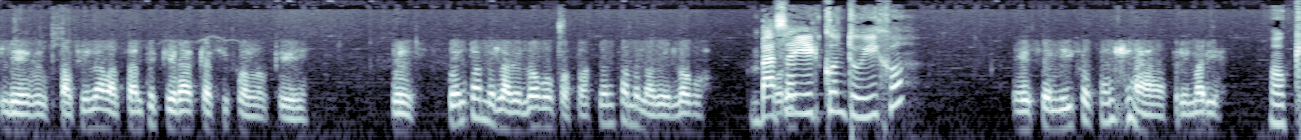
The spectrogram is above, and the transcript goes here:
le fascina bastante, que era casi con lo que, pues, cuéntame la del lobo, papá, cuéntame la del lobo. ¿Vas Por a ir con tu hijo? Ese, mi hijo está en la primaria. Ok,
